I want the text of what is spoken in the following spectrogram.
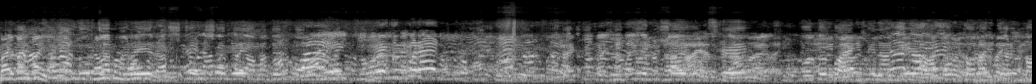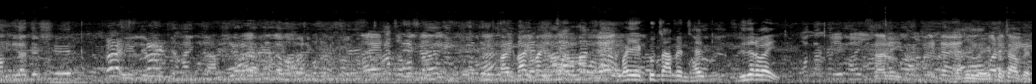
ভাই ভাই ভাই রাষ্ট্র হিসাবে আমাদের গত কয়েকদিন আগে আগরতলায় বাংলাদেশের ভাই ভাই ভাই ভাই একটু চাপেন ভাই দিদার ভাই ভাই, একটু চাপেন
